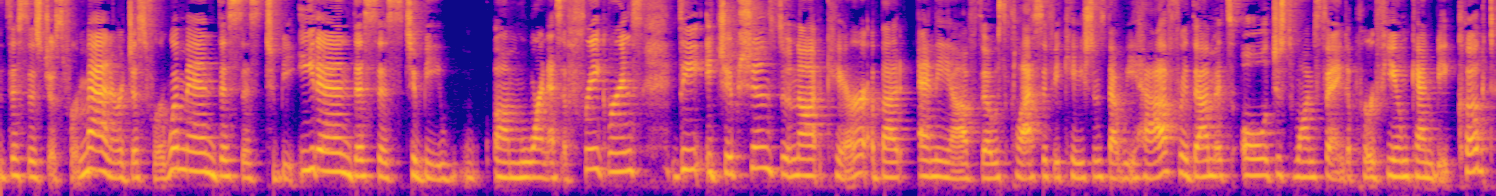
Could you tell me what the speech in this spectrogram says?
this is just for men or just for women. This is to be eaten. This is to be um, worn as a fragrance. The egyptians do not care about any of those classifications that we have. For them it's all just one thing. A perfume can be cooked.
